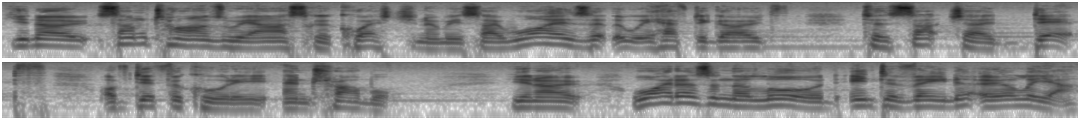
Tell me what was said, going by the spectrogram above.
You know, sometimes we ask a question and we say, why is it that we have to go to such a depth of difficulty and trouble? You know, why doesn't the Lord intervene earlier?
